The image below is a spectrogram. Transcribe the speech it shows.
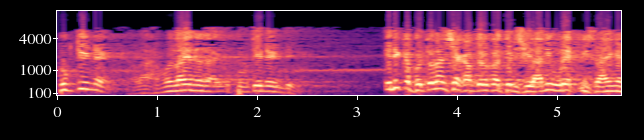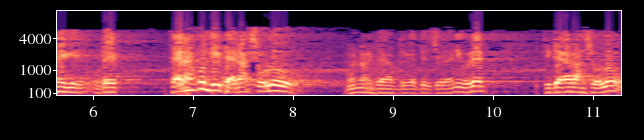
Bukti ini. Lah, mulai bukti ini. Ini kebetulan Syekh Abdul Qadir Jilani urip misalnya lagi. Urip. Daerah pun di daerah Solo. Mana Syekh Abdul Qadir Jilani urip di daerah Solo.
